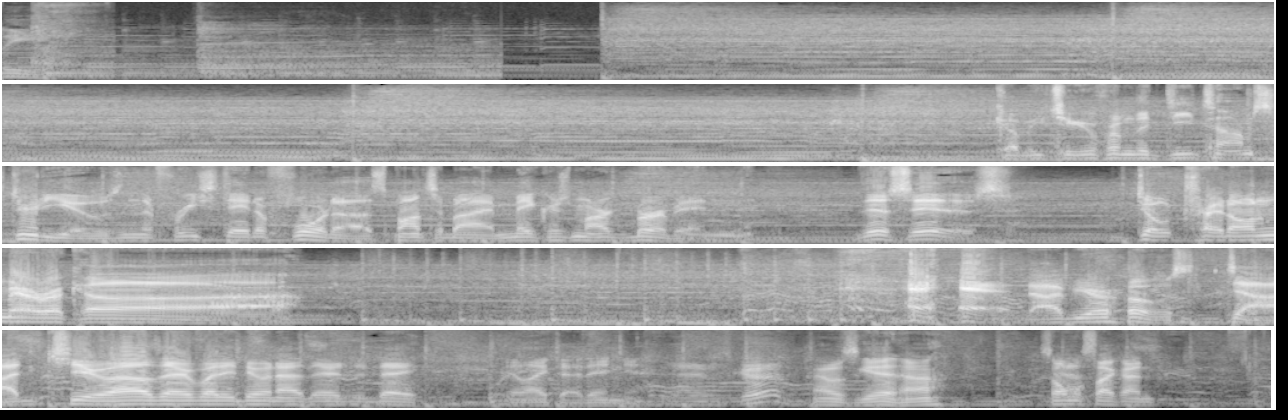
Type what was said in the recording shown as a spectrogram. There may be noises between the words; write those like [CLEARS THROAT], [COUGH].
I'm Coming to you from the D-Tom Studios in the free state of Florida, sponsored by Maker's Mark Bourbon. This is Don't Tread on America. [LAUGHS] I'm your host, Don Q. How's everybody doing out there today? You like that, didn't you? Was good. That was good, huh? It's almost like I,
